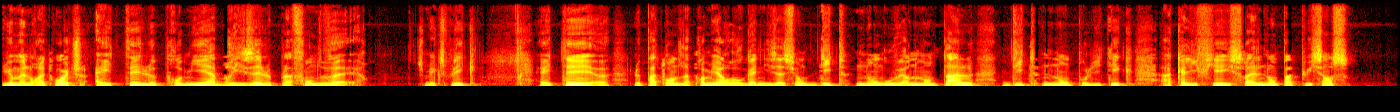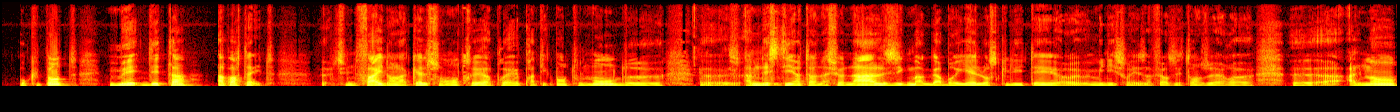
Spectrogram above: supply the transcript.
Human Rights Watch a été le premier à briser le plafond de verre. Je m'explique a été euh, le patron de la première organisation dite non gouvernementale, dite non politique, à qualifier Israël non pas de puissance occupante, mais d'État apartheid. C'est une faille dans laquelle sont rentrés après pratiquement tout le monde. Euh, euh, Amnesty International, Zygmunt Gabriel lorsqu'il était euh, ministre des Affaires étrangères allemand.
